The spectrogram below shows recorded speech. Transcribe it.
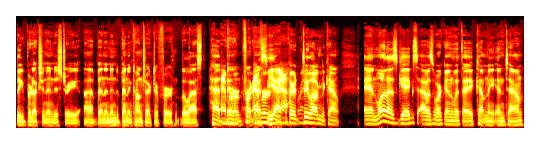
the production industry, I've been an independent contractor for the last had Ever, been, forever, yeah, yeah, for right. too long to count. And one of those gigs, I was working with a company in town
